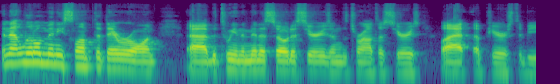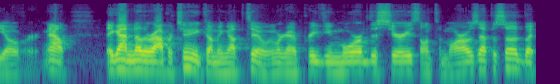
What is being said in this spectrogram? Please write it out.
And that little mini slump that they were on uh, between the Minnesota series and the Toronto series, well, that appears to be over. Now, they got another opportunity coming up too, and we're going to preview more of this series on tomorrow's episode. But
